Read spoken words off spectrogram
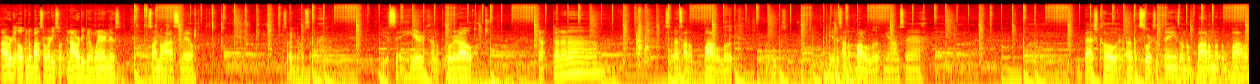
I already opened the box already, so and I already been wearing this, so I know how I smell. So you know what I'm saying it's in here, kind of pull it out. Dun, dun, dun, dun. So that's how the bottle look. Oops. Yeah, that's how the bottle look, you know what I'm saying? Batch code and other sorts of things on the bottom of the bottle.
